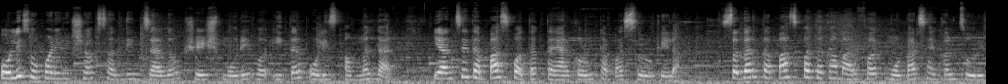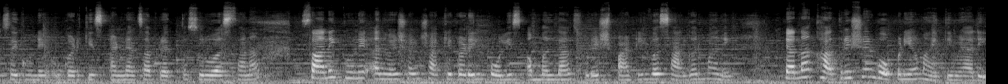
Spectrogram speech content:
पोलीस उपनिरीक्षक संदीप जाधव शेष मोरे व इतर पोलीस अंमलदार यांचे तपास पथक तयार करून तपास सुरू केला. सदर तपास पथकामार्फत मोटारसायकल चोरीचे गुन्हे उघडकीस आणण्याचा प्रयत्न सुरू असताना स्थानिक गुन्हे अन्वेषण शाखेकडील पोलीस अंमलदार सुरेश पाटील व सागर माने यांना खात्रीशीर गोपनीय माहिती मिळाली.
